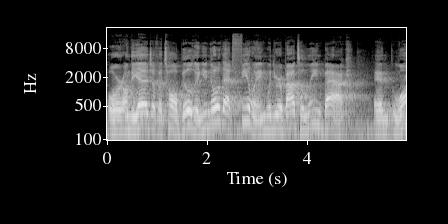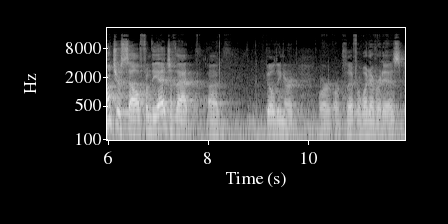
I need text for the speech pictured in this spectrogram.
or on the edge of a tall building. You know that feeling when you're about to lean back and launch yourself from the edge of that uh, building or, or, or cliff or whatever it is.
